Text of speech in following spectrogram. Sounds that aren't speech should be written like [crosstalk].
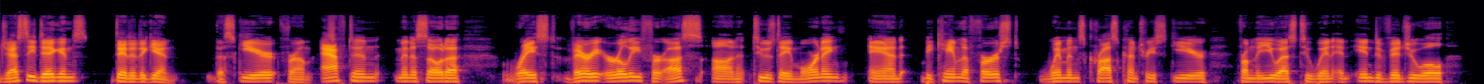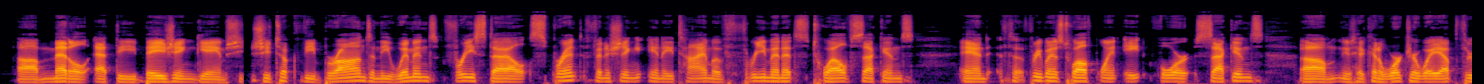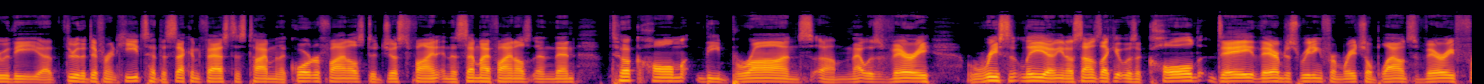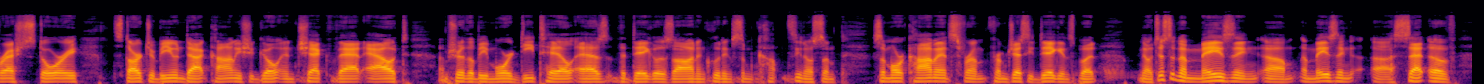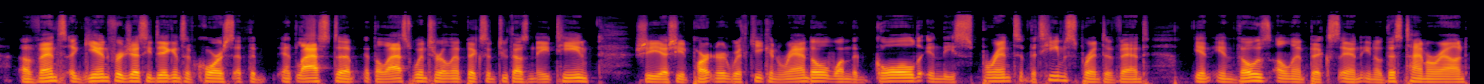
Jessie Diggins did it again. The skier from Afton, Minnesota raced very early for us on Tuesday morning and became the first women's cross country skier from the U.S. to win an individual uh, medal at the Beijing Games. She, she took the bronze in the women's freestyle sprint, finishing in a time of 3 minutes 12 seconds and th- 3 minutes 12.84 seconds. Um, you had kind of worked her way up through the uh, through the different heats. Had the second fastest time in the quarterfinals. Did just fine in the semifinals, and then took home the bronze. Um, that was very recently. Uh, you know, sounds like it was a cold day there. I'm just reading from Rachel Blount's very fresh story, StarTribune.com. You should go and check that out. I'm sure there'll be more detail as the day goes on, including some, you know, some some more comments from from Jessie Diggins. But know, just an amazing, um, amazing uh, set of events again for Jessie Diggins. Of course, at the at last uh, at the last Winter Olympics in 2018, she uh, she had partnered with Kikkan Randall, won the gold in the sprint, the team sprint event in in those Olympics, and you know this time around,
